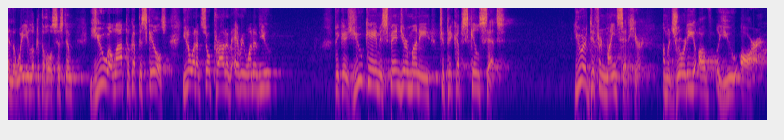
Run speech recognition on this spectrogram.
and the way you look at the whole system, you will not pick up the skills. You know what? I'm so proud of every one of you because you came and spend your money to pick up skill sets. You're a different mindset here. A majority of you are.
